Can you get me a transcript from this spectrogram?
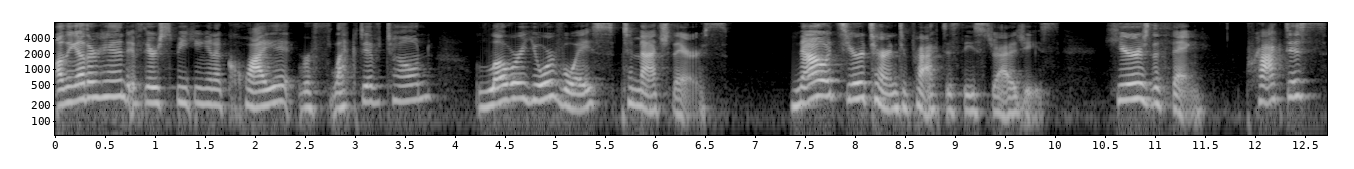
On the other hand, if they're speaking in a quiet, reflective tone, lower your voice to match theirs. Now it's your turn to practice these strategies. Here's the thing practice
